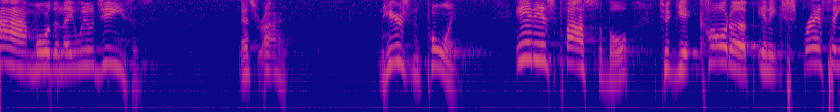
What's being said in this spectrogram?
pie more than they will Jesus. That's right. Here's the point it is possible to get caught up in expressing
